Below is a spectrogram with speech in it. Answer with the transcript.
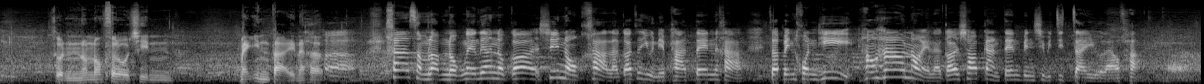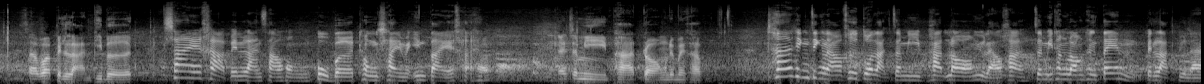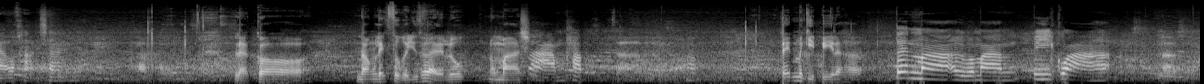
ส่วนน้องนกสโลชินแม็กอินไตนะครับ ค่ะค่ะสำหรับนกในเรื่องนกก็ชื่อนกค่ะ แล้วก็จะอยู่ในพาร์ทเต้นค่ะ จะเป็นคนที่ห้าวๆหน่อย แล้วก็ชอบการเต้นเป็นชีวิตจิตใจอยู่แล้วค่ะ ทราบว่าเป็นหลานพี่เบิร์ตใช่ค่ะ เป็นหลานสาวของปู่เบิร์ดธงชัยแมคอินไตค่ะ และจะมีพาร์ทร้องด้วยไหมครับ ถ้าจริงๆแล้วคือตัวหลักจะมีพาร์ทร้องอยู่แล้วค่ะ จะมีทั้งร้องทั้งเต้นเป็นหลักอยู่แล้วค่ะ ใช่แล้วก็น้องเล็กสุดอายุเท่าไหร่ลูกน้องมาร์ชสามครับ เต้นมากี่ปีแล้วครับเต้นมาเออประมาณปีกว่าฮะ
